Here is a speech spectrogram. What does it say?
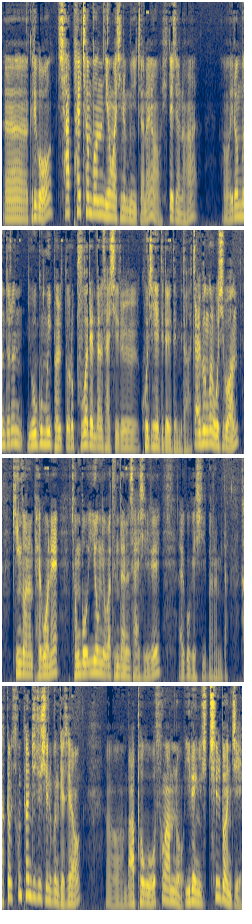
어, 그리고 샵 8000번 이용하시는 분 있잖아요. 휴대전화. 어, 이런 분들은 요금이 별도로 부과된다는 사실을 고지해 드려야 됩니다. 짧은 건 50원, 긴 거는 100원의 정보 이용료가 든다는 사실 알고 계시기 바랍니다. 가끔 손편지 주시는 분 계세요. 어, 마포구 성암로 267번지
